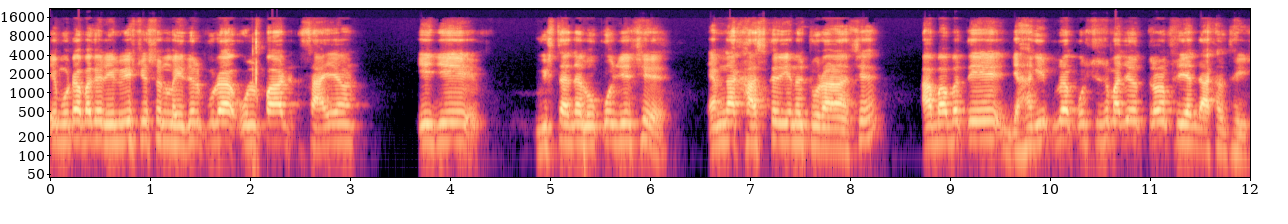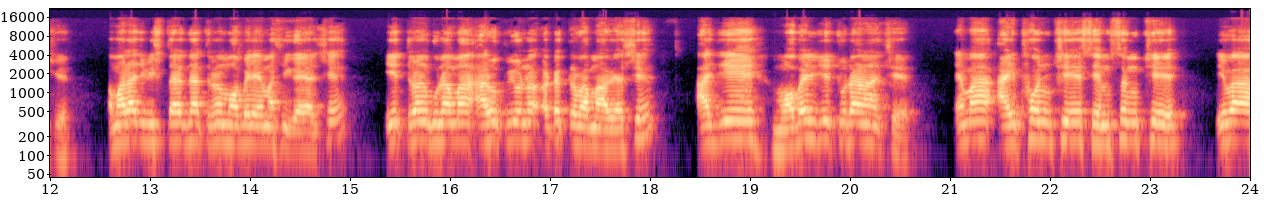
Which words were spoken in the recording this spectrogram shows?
એ મોટાભાગે રેલવે સ્ટેશન મૈદરપુરા ઉલપાડ, સાયણ, એ જે વિસ્તારના લોકો જે છે એમના ખાસ કરી એના ચોરાણા છે. આ બાબતે જહાંગીરપુરા પોલીસ સ્ટેશનમાં જે ત્રણ ફરિયાદ દાખલ થઈ છે. અમારા જ વિસ્તારના ત્રણ મોબાઈલ એમાંથી ગયા છે. એ ત્રણ ગુનામાં આરોપીઓને અટક કરવામાં આવ્યા છે. આ જે મોબાઈલ જે ચોરાણા છે એમાં આઈફોન છે સેમસંગ છે એવા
